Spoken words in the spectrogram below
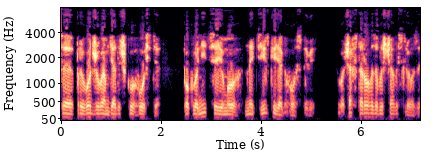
це приводжу вам, дядечку, гостя. Поклоніться йому не тільки як гостеві. В очах старого заблищали сльози.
